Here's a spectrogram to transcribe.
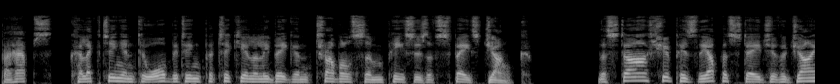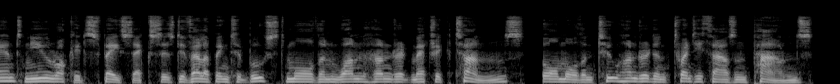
perhaps, collecting into orbiting particularly big and troublesome pieces of space junk. The Starship is the upper stage of a giant new rocket SpaceX is developing to boost more than 100 metric tons, or more than 220,000 pounds,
